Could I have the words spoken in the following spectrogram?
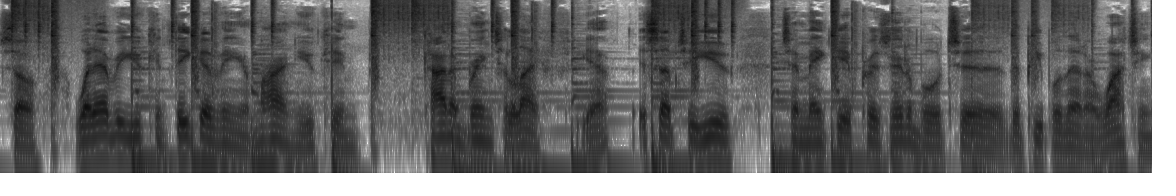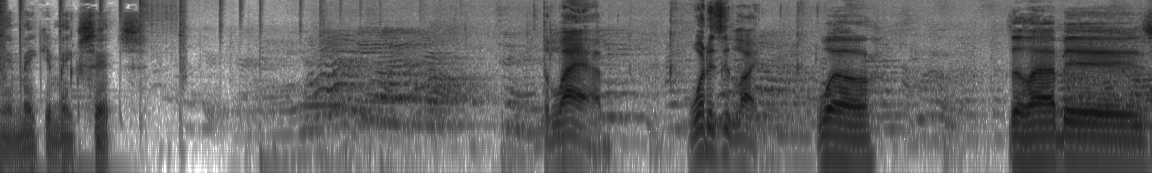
So, whatever you can think of in your mind, you can kind of bring to life. Yeah. It's up to you to make it presentable to the people that are watching and make it make sense. The lab, what is it like? Well, the lab is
